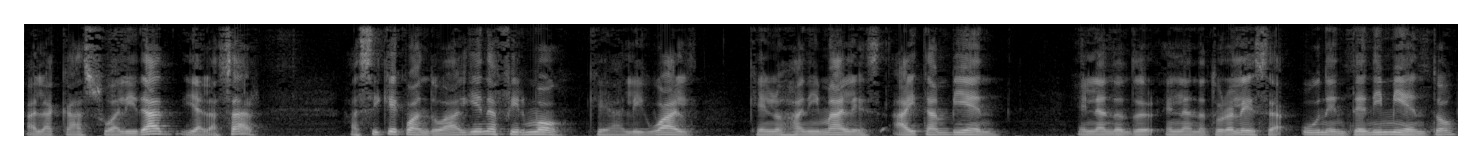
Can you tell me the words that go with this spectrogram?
a la casualidad y al azar. Así que cuando alguien afirmó que al igual que en los animales hay también en la, en la naturaleza un entendimiento,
